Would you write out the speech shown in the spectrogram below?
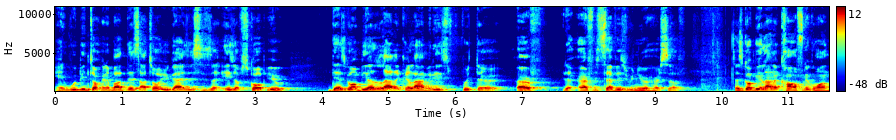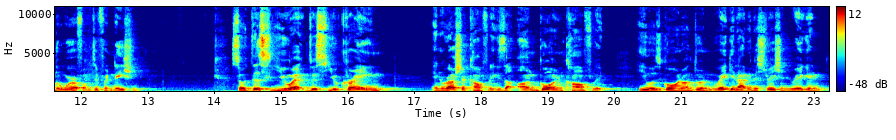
and we've been talking about this. I told you guys this is the age of Scorpio. There's going to be a lot of calamities with the earth. The earth itself is renewing herself. There's going to be a lot of conflict around the world from different nations. So this UN, this Ukraine and Russia conflict is an ongoing conflict. He was going on during Reagan administration. Reagan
